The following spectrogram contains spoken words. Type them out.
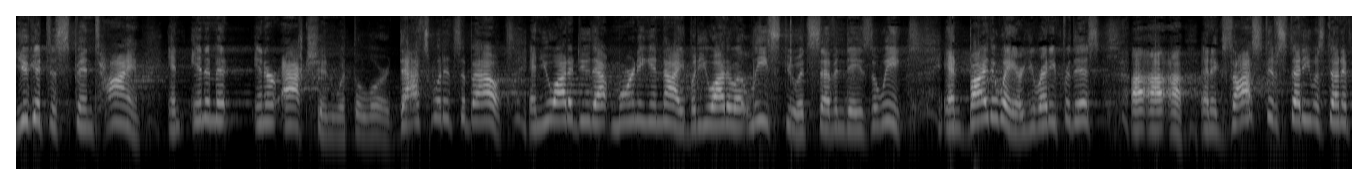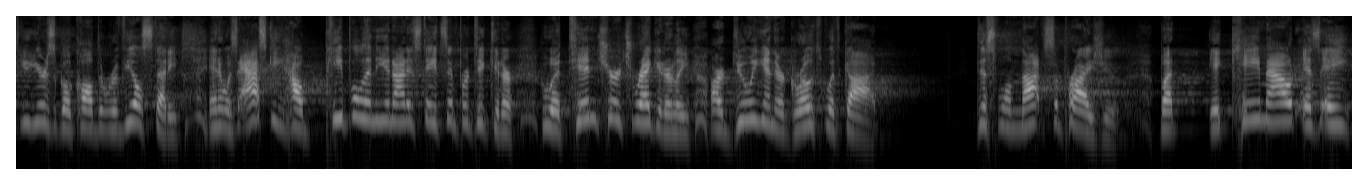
You get to spend time in intimate interaction with the Lord. That's what it's about. And you ought to do that morning and night, but you ought to at least do it seven days a week. And by the way, are you ready for this? Uh, uh, uh, an exhaustive study was done a few years ago called the Reveal Study, and it was asking how people in the United States, in particular, who attend church regularly, are doing in their growth with God. This will not surprise you, but it came out as a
